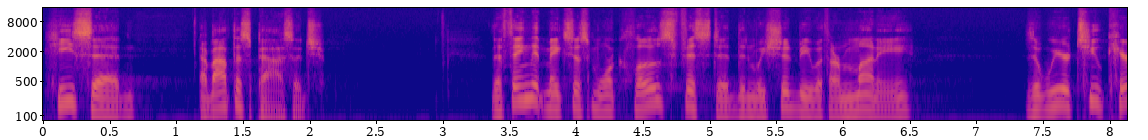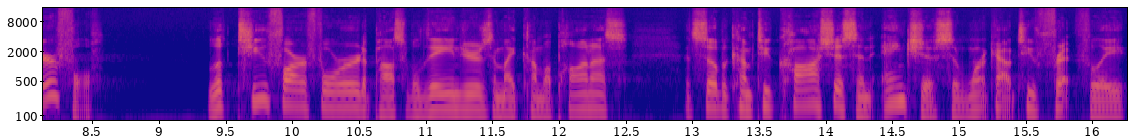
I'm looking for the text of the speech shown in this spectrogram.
He said about this passage the thing that makes us more close fisted than we should be with our money is that we are too careful, look too far forward at possible dangers that might come upon us, and so become too cautious and anxious and work out too fretfully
